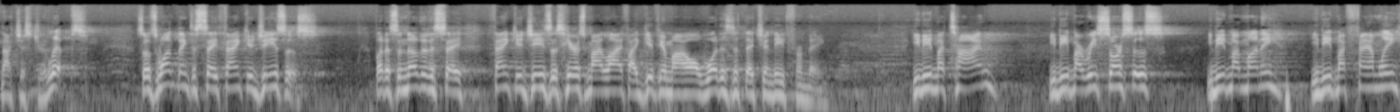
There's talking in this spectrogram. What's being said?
not just your lips. So it's one thing to say, Thank you, Jesus. But it's another to say, Thank you, Jesus. Here's my life. I give you my all. What is it that you need from me? You need my time? You need my resources? You need my money. You need my family.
